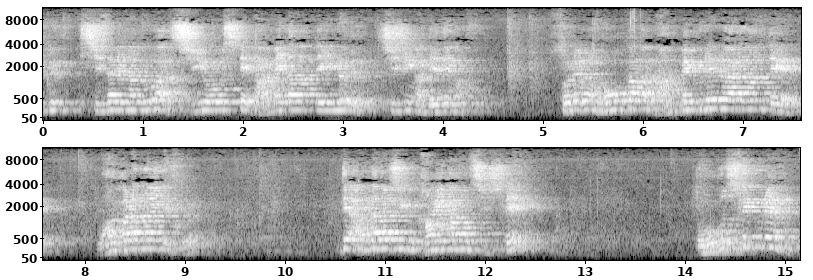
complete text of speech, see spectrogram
覆資材などは使用してダメだっていう指示が出てます。それも農家が何べくれるあれなんてわからないですよ。で新しく買い直ししてどうしてくれんの？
